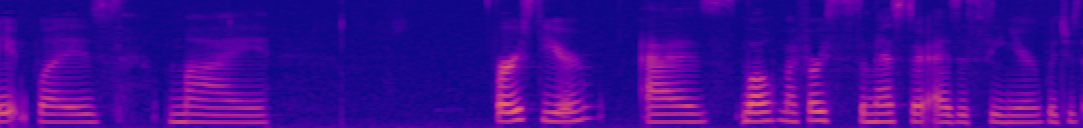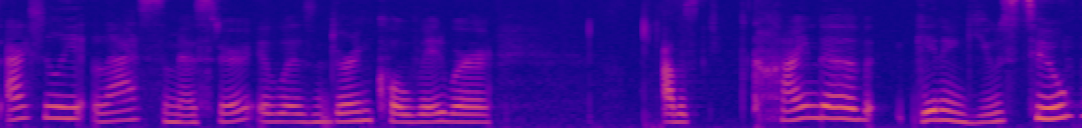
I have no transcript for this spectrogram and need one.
It was my first year as well, my first semester as a senior, which was actually last semester. It was during COVID where I was kind of getting used to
